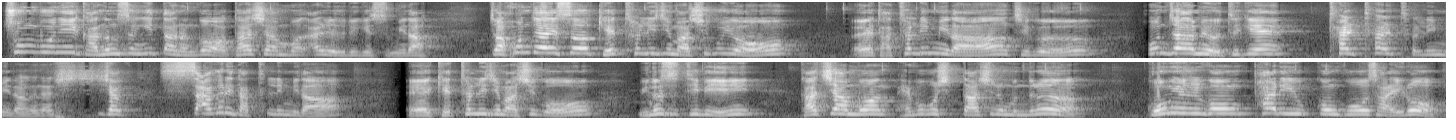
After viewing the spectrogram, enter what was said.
충분히 가능성이 있다는 거 다시 한번 알려드리겠습니다. 자, 혼자 해서 개 털리지 마시고요. 예, 다 털립니다. 지금 혼자 하면 어떻게 탈탈 털립니다. 그냥 시작 싸그리 다 털립니다. 예, 개 털리지 마시고 위너스 TV 같이 한번 해보고 싶다 하시는 분들은 010-8260-9542로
